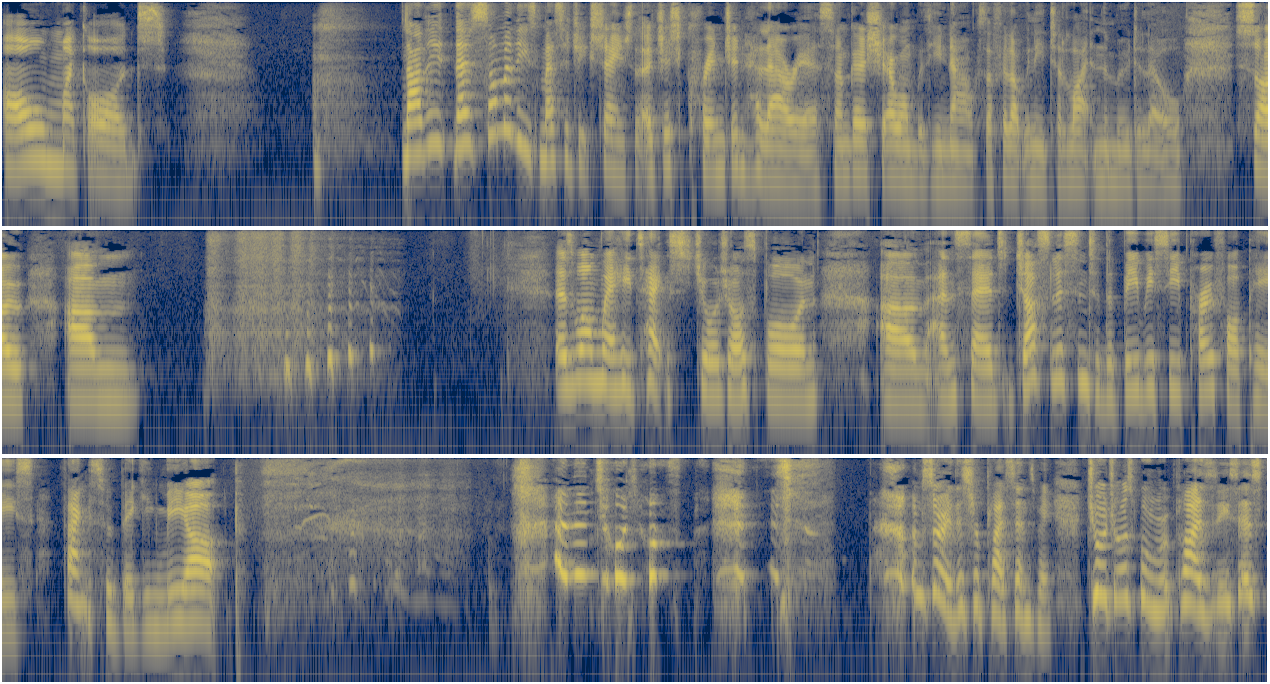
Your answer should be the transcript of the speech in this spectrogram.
Oh my god. Now, there's some of these message exchange that are just cringe and hilarious. And I'm going to share one with you now because I feel like we need to lighten the mood a little. So, um, there's one where he texts George Osborne um, and said, Just listen to the BBC profile piece. Thanks for bigging me up. and then George Osborne. I'm sorry, this reply sends me. George Osborne replies and he says,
